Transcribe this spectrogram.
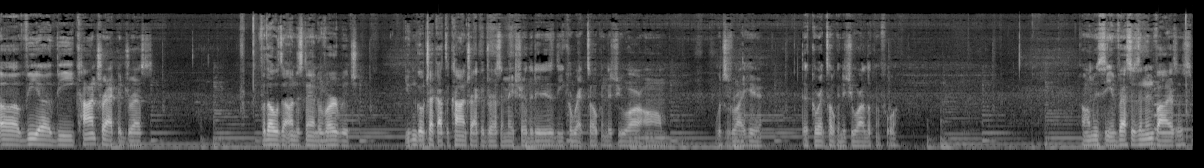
uh, via the contract address. For those that understand the verbiage you can go check out the contract address and make sure that it is the correct token that you are um which is right here the correct token that you are looking for. Um, me see investors and advisors.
